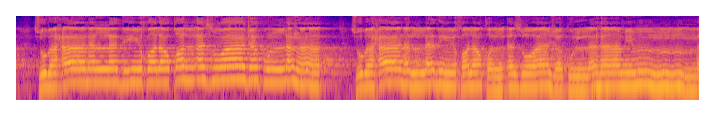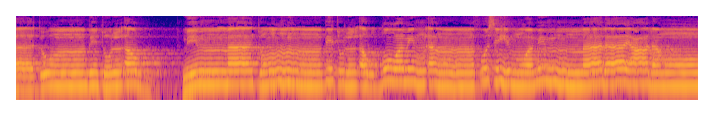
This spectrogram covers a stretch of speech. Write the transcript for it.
سبحان الذي خلق الأزواج كلها. سبحان الذي خلق الأزواج كلها مما تنبت الأرض مما تنبت الأرض ومن أنفسهم ومما لا يعلمون.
